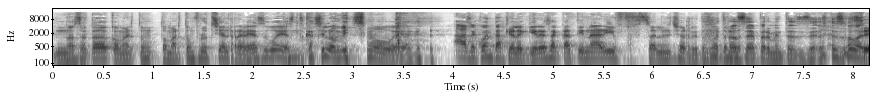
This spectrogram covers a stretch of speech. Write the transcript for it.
no has tratado de comerte un- tomarte un frutzi al revés, güey, es casi lo mismo, güey. Haz de cuenta. que le quieres acá tinar y sale el chorrito. para No sé, pero mientras dices eso, Sí,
